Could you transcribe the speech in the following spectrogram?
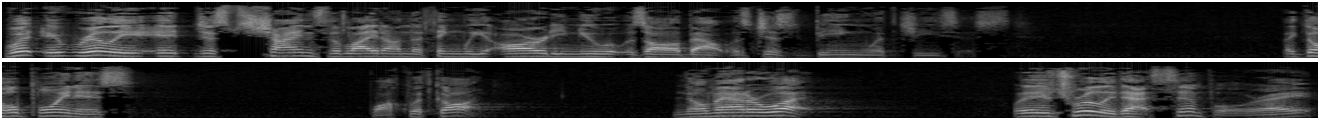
What it really, it just shines the light on the thing we already knew it was all about was just being with Jesus. Like the whole point is walk with God, no matter what. Well, it's really that simple, right?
